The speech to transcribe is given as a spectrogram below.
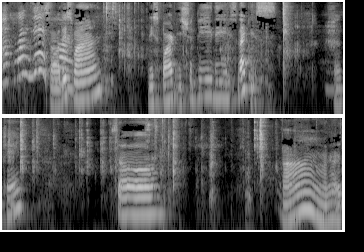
Next one, this So this one, this part, it should be this like this. Okay. So ah, that,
